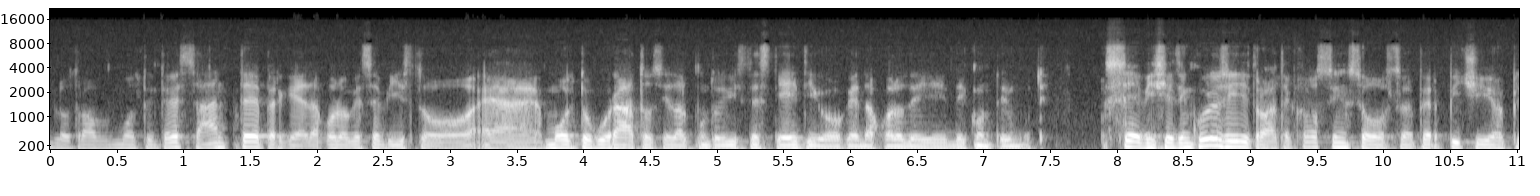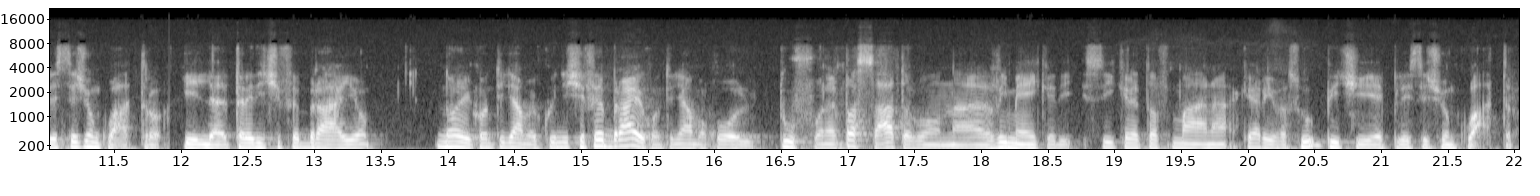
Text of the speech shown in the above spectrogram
lo trovo molto interessante perché da quello che si è visto è molto curato sia dal punto di vista estetico che da quello dei, dei contenuti. Se vi siete incuriositi trovate Crossing Source per PC o PlayStation 4 il 13 febbraio noi continuiamo il 15 febbraio, continuiamo col tuffo nel passato con il remake di Secret of Mana che arriva su PC e PlayStation 4.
